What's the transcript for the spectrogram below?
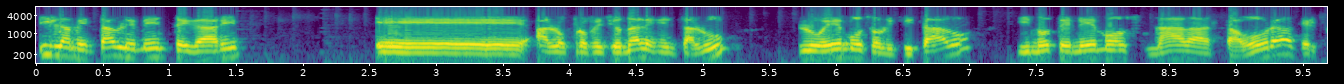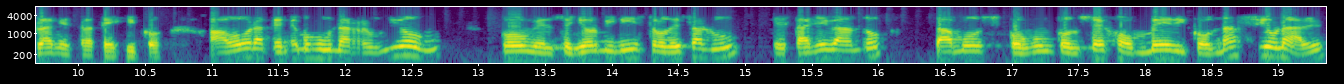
Y lamentablemente, Gary, eh, a los profesionales en salud lo hemos solicitado y no tenemos nada hasta ahora del plan estratégico. Ahora tenemos una reunión con el señor ministro de Salud que está llegando. Estamos con un Consejo Médico Nacional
